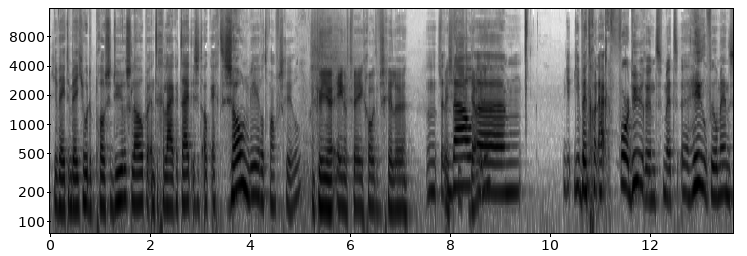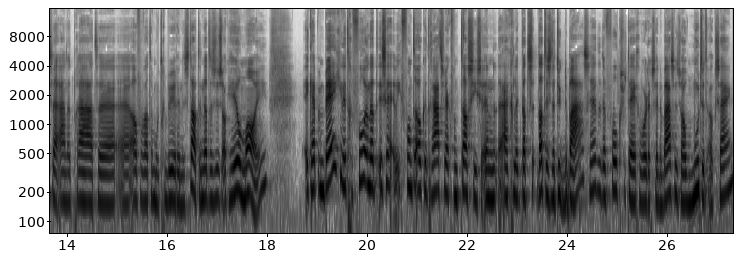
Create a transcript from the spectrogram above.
je weet een beetje hoe de procedures lopen. En tegelijkertijd is het ook echt zo'n wereld van verschil. En kun je één of twee grote verschillen Nou, ehm, je, je bent gewoon eigenlijk voortdurend met eh, heel veel mensen aan het praten eh, over wat er moet gebeuren in de stad. En dat is dus ook heel mooi. Ik heb een beetje het gevoel, en dat is, eh, ik vond ook het raadswerk fantastisch. En eigenlijk, dat, is- dat is natuurlijk de baas. Hè? De, de volksvertegenwoordigers zijn de baas en zo moet het ook zijn.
